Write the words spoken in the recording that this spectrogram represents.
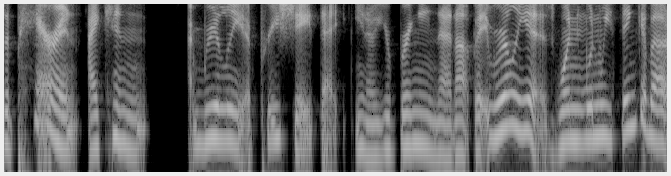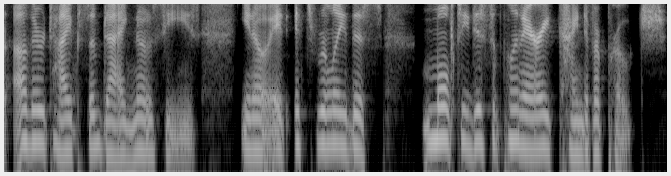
a parent i can really appreciate that you know you're bringing that up. It really is. When when we think about other types of diagnoses you know it, it's really this multidisciplinary kind of approach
